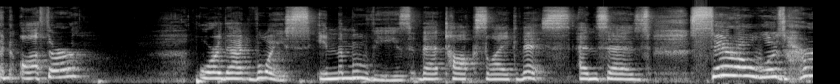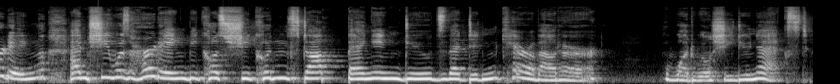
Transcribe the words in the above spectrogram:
an author or that voice in the movies that talks like this and says, Sarah was hurting, and she was hurting because she couldn't stop banging dudes that didn't care about her. What will she do next?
